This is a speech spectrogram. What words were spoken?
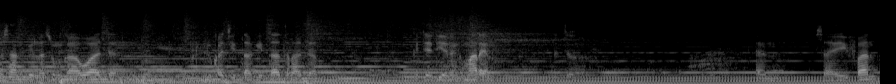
pesan bela sungkawa dan berduka cita kita terhadap kejadian yang kemarin. Betul. Dan saya Ivan.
